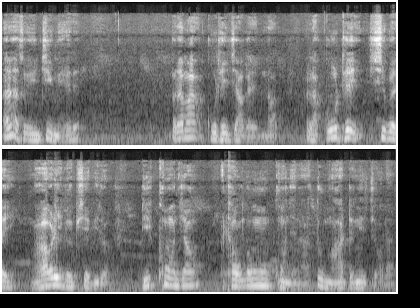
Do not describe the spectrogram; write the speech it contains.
အဲ့ဒါဆိုရင်ကြည့်မယ်တဲ့ပထမကိုထိတ်ကြခဲ့တယ်နော်ဟလာကိုထိတ်10ပိတ်5ပိတ်လို့ဖြစ်ပြီးတော့ဒီခွန်ကြောင်အထောင်သုံးလုံးခွန်နေတာသူ့5တနည်းကျော်လို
